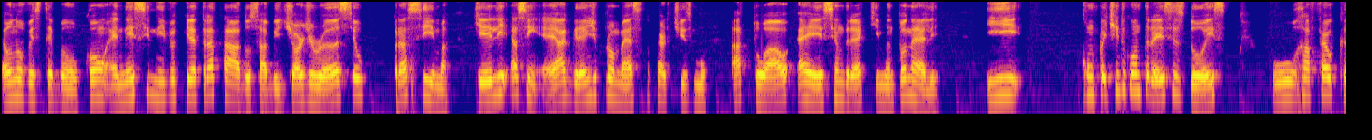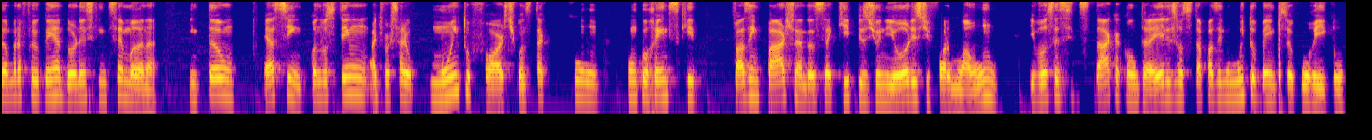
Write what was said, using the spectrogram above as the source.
é o novo Esteban Ocon, é nesse nível que ele é tratado, sabe? George Russell para cima. Que ele, assim, é a grande promessa do kartismo atual, é esse André Kim Antonelli. E competindo contra esses dois, o Rafael Câmara foi o ganhador nesse fim de semana. Então, é assim, quando você tem um adversário muito forte, quando você está com concorrentes que fazem parte né, das equipes juniores de Fórmula 1 e você se destaca contra eles, você está fazendo muito bem para o seu currículo.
